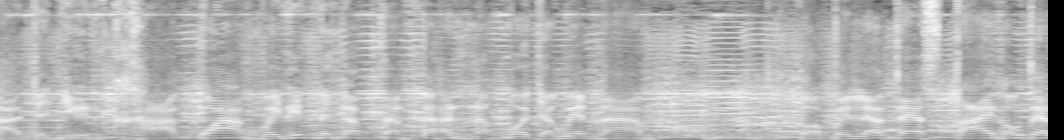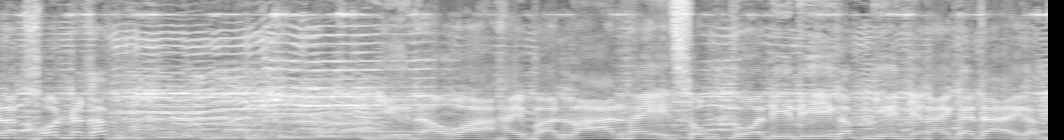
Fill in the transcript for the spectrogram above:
อาจจะยืนขากว้างไปนิดนึงครับทางด้านนักมวยจากเวียดนาม ก็เป็นแล้วแต่สไตล์ของแต่ละคนนะครับ ยืนเอาว่าให้บาลานซ์ให้ทรงตัวดีๆ ครับ ยืนยังไงก็ได้ครับ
